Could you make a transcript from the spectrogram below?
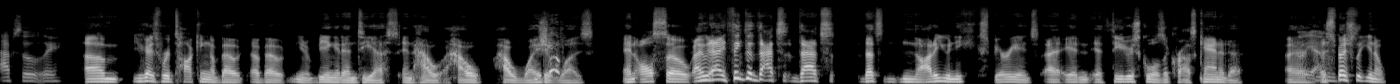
absolutely. Um, you guys were talking about about you know being at NTS and how how how white it was, and also I mean I think that that's that's that's not a unique experience uh, in, in theater schools across Canada. Uh, oh, yeah. Especially, you know,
